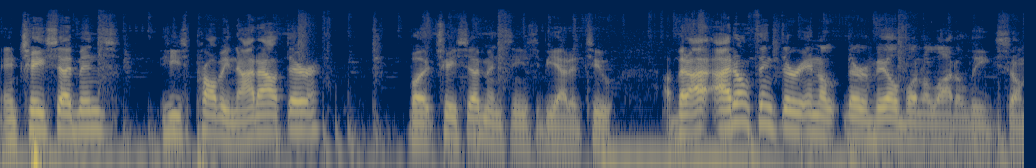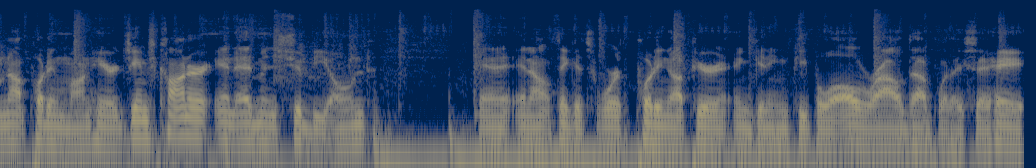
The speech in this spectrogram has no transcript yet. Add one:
And Chase Edmonds, he's probably not out there, but Chase Edmonds needs to be added too. But I, I don't think they're in a, they're available in a lot of leagues, so I'm not putting them on here. James Conner and Edmonds should be owned, and, and I don't think it's worth putting up here and getting people all riled up where they say, "Hey,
